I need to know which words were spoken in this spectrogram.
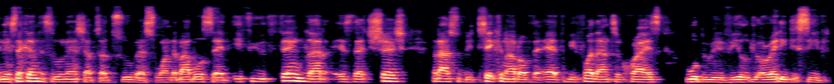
And in Second Thessalonians chapter 2, verse 1, the Bible said, if you think that is the church that has to be taken out of the earth before the Antichrist will be revealed, you're already deceived.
